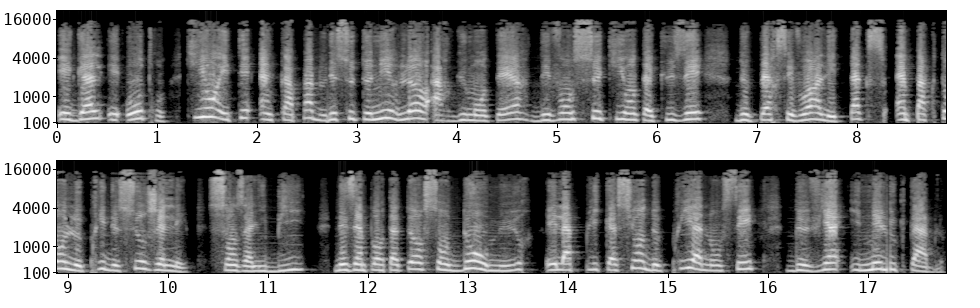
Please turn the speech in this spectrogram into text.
Egal et autres qui ont été incapables de soutenir leur argumentaire devant ceux qui ont accusé de percevoir les taxes impactant le prix de surgelés. Sans alibi, les importateurs sont dos au mur et l'application de prix annoncés devient inéluctable.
